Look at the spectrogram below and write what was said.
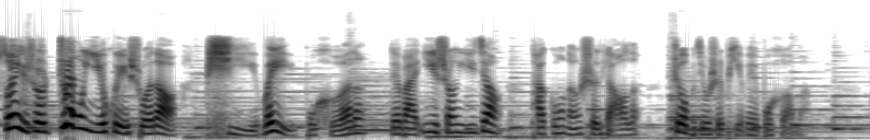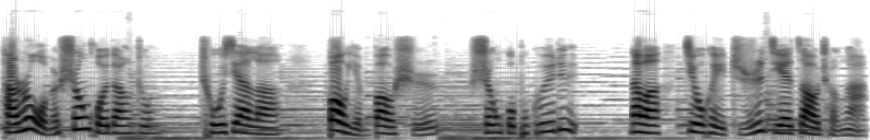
所以说中医会说到脾胃不和了，对吧？一升一降，它功能失调了，这不就是脾胃不和吗？倘若我们生活当中出现了暴饮暴食、生活不规律，那么就会直接造成啊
